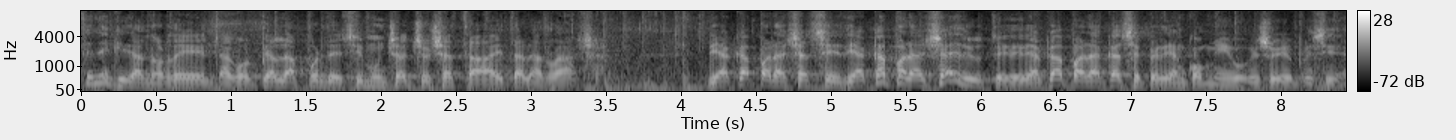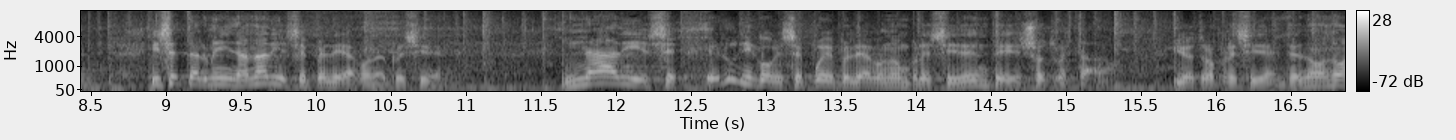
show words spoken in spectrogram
Tenés que ir a Nordelta, golpear las puertas y decir, muchachos, ya está, esta es la raya. De acá para allá, de acá para allá es de ustedes, de acá para acá se pelean conmigo, que soy el presidente. Y se termina, nadie se pelea con el presidente. Nadie se... El único que se puede pelear con un presidente es otro Estado y otro presidente. No, no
